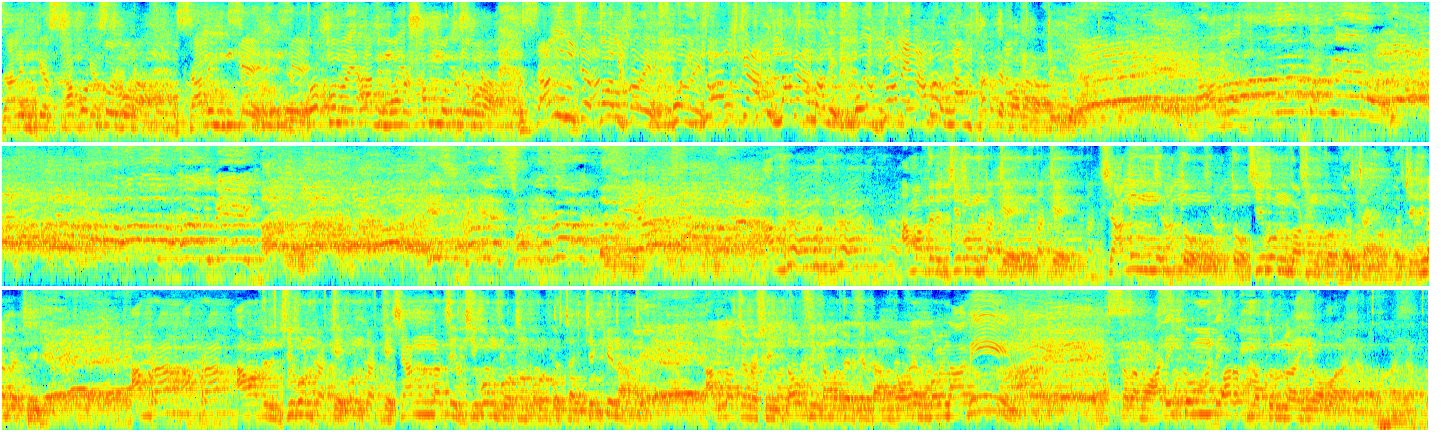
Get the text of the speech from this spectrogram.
জালিমকে সাপোর্ট করব না। জালিমকে কখনোই আমি না। জালিম যে দল করে, ওই ওই দলে আমার নাম থাকতে পারে না, ঠিক কিনা জালিম মুক্ত জীবন গঠন করতে চাই। ঠিক না ঠিক আমরা আমরা আমাদের জীবনটাকে জান্নাতে জীবন গঠন করতে চাই, ঠিক কি না? আল্লাহ যেন সেই তৌফিক আমাদেরকে দান করেন। বলেন, আমিন। আসসালামু আলাইকুম ওয়া রাহমাতুল্লাহি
